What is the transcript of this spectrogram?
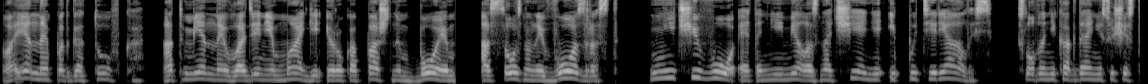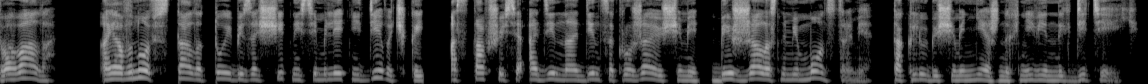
Военная подготовка, отменное владение магией и рукопашным боем, осознанный возраст — ничего это не имело значения и потерялось, словно никогда и не существовало а я вновь стала той беззащитной семилетней девочкой, оставшейся один на один с окружающими безжалостными монстрами, так любящими нежных невинных детей.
